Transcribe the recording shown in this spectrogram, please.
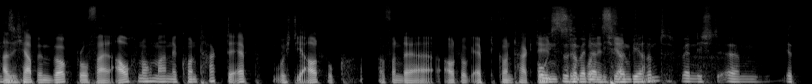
Also ich habe im Work-Profile auch nochmal eine Kontakte-App, wo ich die Outlook äh, von der Outlook-App die Kontakte Oh, ist das aber dann nicht kann. verwirrend, wenn ich ähm, jetzt,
